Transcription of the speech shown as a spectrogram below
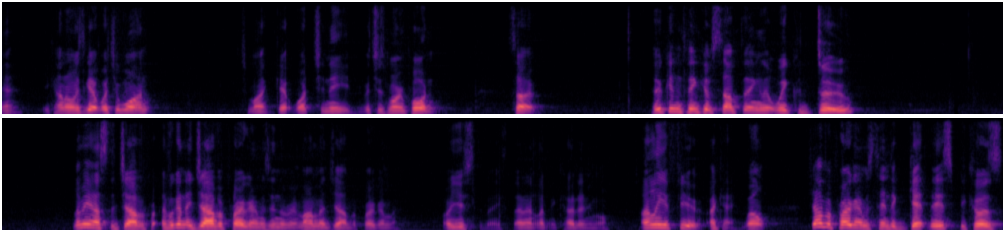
Yeah? You can't always get what you want, but you might get what you need, which is more important. So, who can think of something that we could do? Let me ask the Java, have we got any Java programmers in the room? I'm a Java programmer, or used to be. They don't let me code anymore. Only a few. Okay, well, Java programmers tend to get this because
